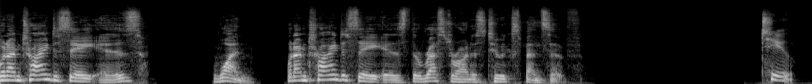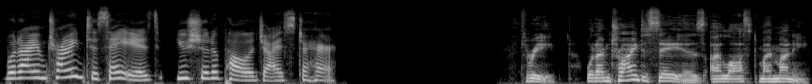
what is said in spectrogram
What I'm trying to say is 1. What I'm trying to say is the restaurant is too expensive. 2. What I am trying to say is you should apologize to her. 3. What I'm trying to say is I lost my money.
